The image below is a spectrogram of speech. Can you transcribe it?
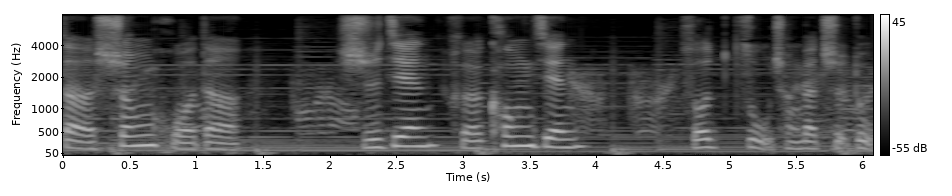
的生活的时间和空间所组成的尺度。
